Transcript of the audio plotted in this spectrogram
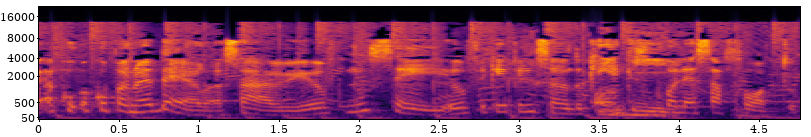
a, cu- a culpa não é dela, sabe? Eu não sei, eu fiquei pensando, quem é que escolhe essa foto?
